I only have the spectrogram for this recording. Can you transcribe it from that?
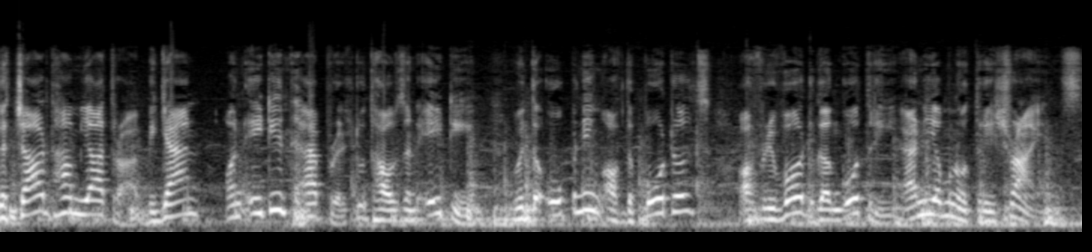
The Char Dham Yatra began on 18th April 2018 with the opening of the portals of revered Gangotri and Yamunotri shrines.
